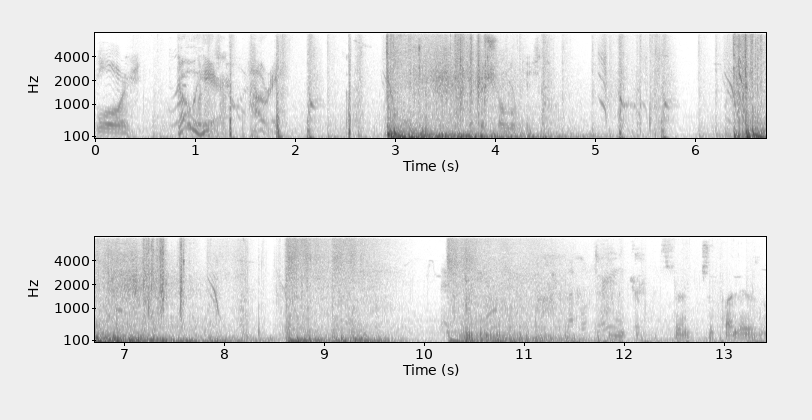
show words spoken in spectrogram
Ой, Go here. Hurry. тут еще лук есть. Всё, чё полезно.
